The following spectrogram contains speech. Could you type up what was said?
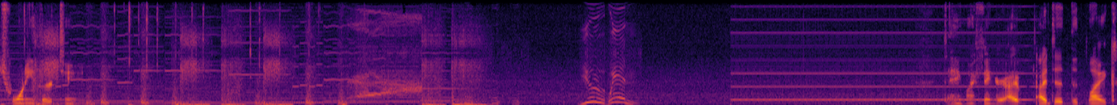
2013. Finger. I I did the, like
